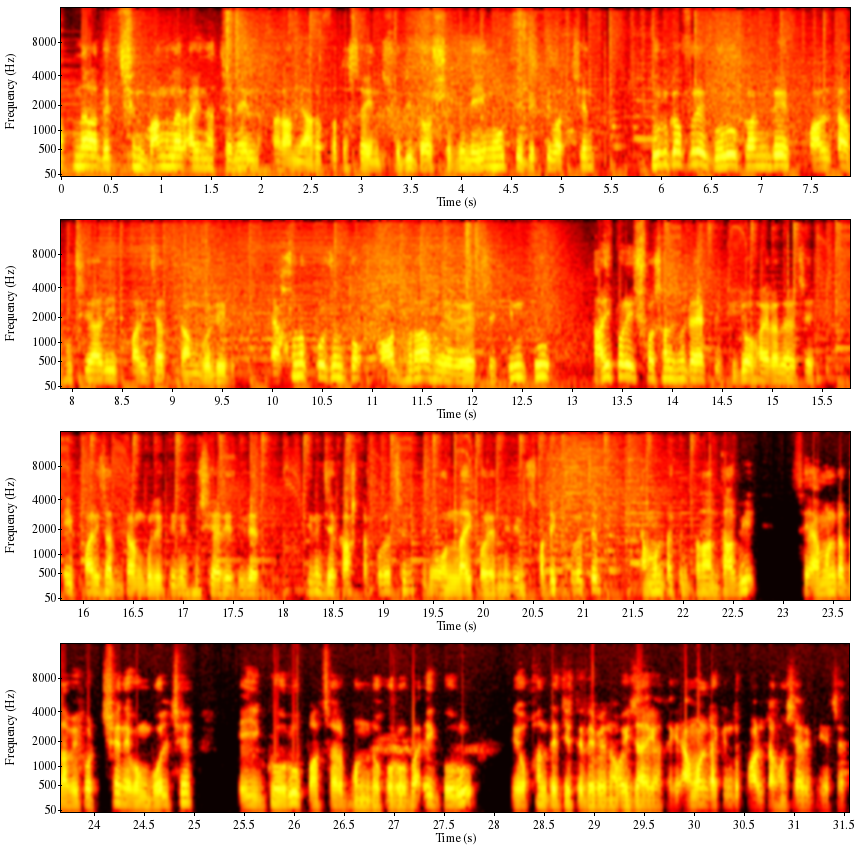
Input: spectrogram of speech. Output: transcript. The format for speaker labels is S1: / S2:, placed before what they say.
S1: আপনারা দেখছেন বাংলার আয়না চ্যানেল, আর আমি আরাফাত হোসাইন সুদী দর্শক এই মুহূর্তে দেখতে পাচ্ছেন, দুর্গাপুরে গরু কাণ্ডে পাল্টা হুঁশিয়ারি পারিজাত গাঙ্গুলির। এখনও পর্যন্ত অধরা হয়ে রয়েছে, কিন্তু তারই সোশ্যাল মিডিয়ায় একটি ভিডিও ভাইরাল হয়েছে। এই পারিজাত গাঙ্গুলি তিনি হুঁশিয়ারি দিলেন। তিনি যে কাজটা করেছেন, তিনি অন্যায় করেননি। তিনি সঠিক করেছেন, এমনটা কিন্তু তার দাবি। সে এমনটা দাবি করছেন এবং বলছে, এই গরু পাচার বন্ধ করো বা এই গরু ওখান থেকে যেতে দেবে না ওই জায়গা থেকে। এমনটা কিন্তু পাল্টা হুঁশিয়ারি দিয়েছে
